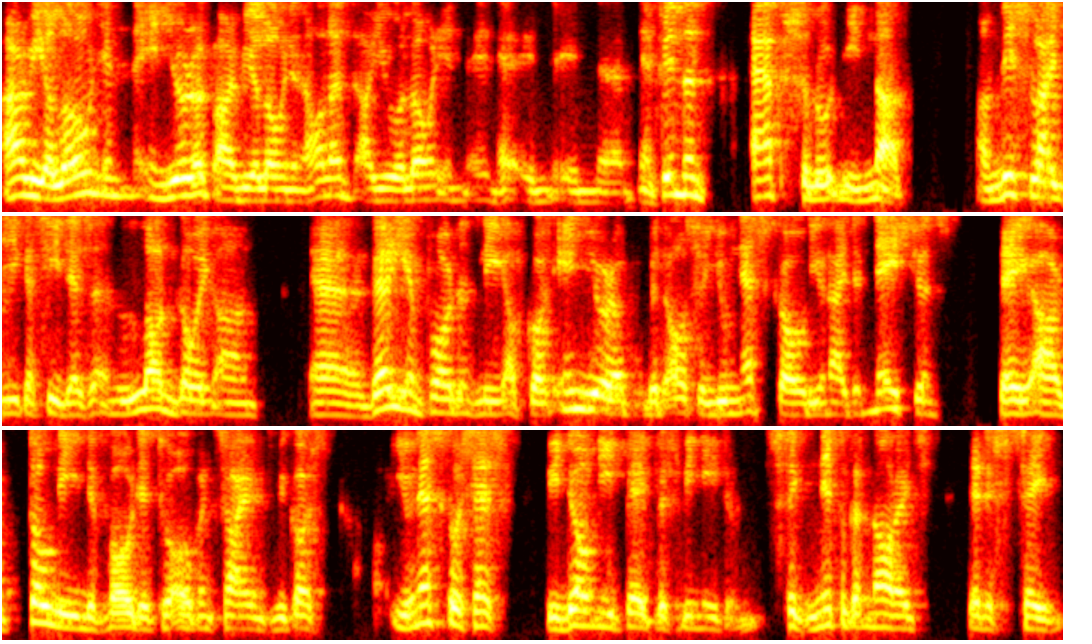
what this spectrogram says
Are we alone in, in Europe? Are we alone in Holland? Are you alone in, in, in, in, uh, in Finland? Absolutely not. On this slide, you can see there's a lot going on. Uh, very importantly, of course, in Europe, but also UNESCO, the United Nations, they are totally devoted to open science because UNESCO says we don't need papers, we need significant knowledge that is, say,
